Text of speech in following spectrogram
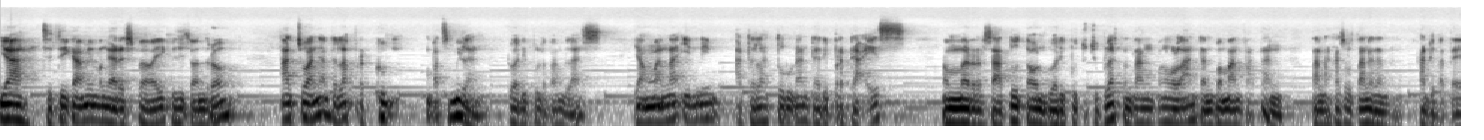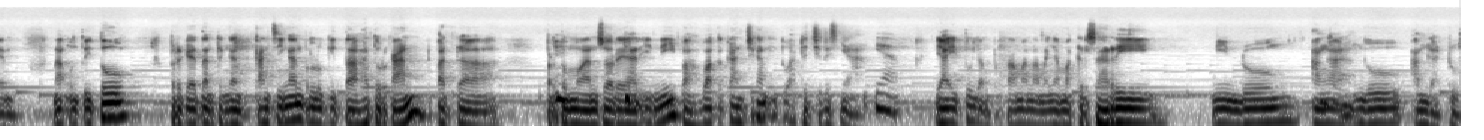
Ya, jadi kami menggarisbawahi Gusti Condro, acuannya adalah Pergub 49 2018 yang mana ini adalah turunan dari Perdais nomor 1 tahun 2017 tentang pengelolaan dan pemanfaatan tanah kesultanan dan kadipaten. Nah, untuk itu berkaitan dengan kancingan perlu kita haturkan pada pertemuan sore hari ini bahwa kekancingan itu ada jenisnya ya yaitu yang pertama namanya Magersari, Nindung, Anganggo, Anggadu.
